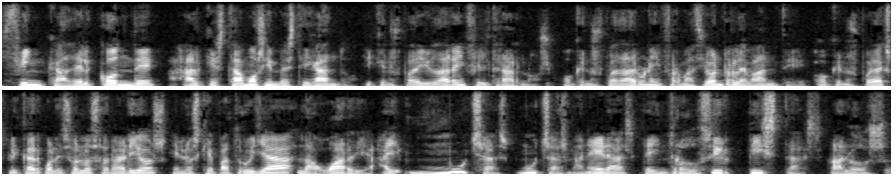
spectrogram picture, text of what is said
finca del conde al que estamos investigando y que nos pueda ayudar a infiltrarnos, o que nos pueda dar una información relevante, o que nos pueda explicar cuáles son los horarios en los que patrulla la guardia. Hay muchas, muchas maneras de introducir pistas a los eh,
